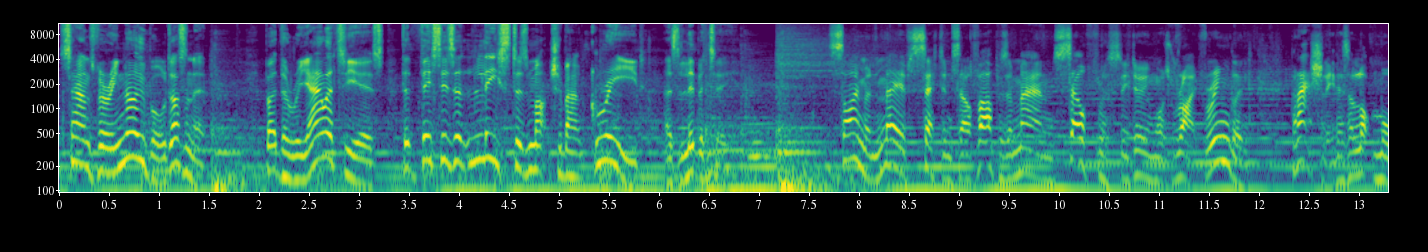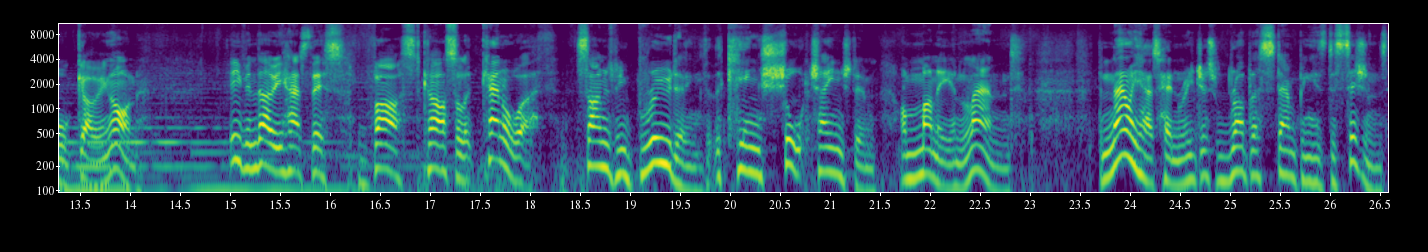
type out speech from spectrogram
Sounds very noble, doesn't it? But the reality is that this is at least as much about greed as liberty. Simon may have set himself up as a man selflessly doing what's right for England, but actually there's a lot more going on. Even though he has this vast castle at Kenilworth, Simon's been brooding that the king shortchanged him on money and land. But now he has Henry just rubber stamping his decisions.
